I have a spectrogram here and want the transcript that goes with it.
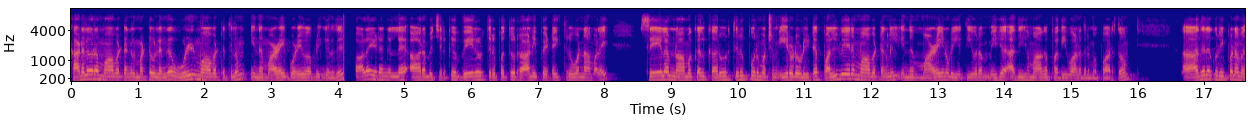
கடலோர மாவட்டங்கள் மட்டும் இல்லைங்க உள் மாவட்டத்திலும் இந்த மழை பொழிவு அப்படிங்கிறது பல இடங்களில் ஆரம்பிச்சிருக்கு. வேலூர் திருப்பத்தூர் ராணிப்பேட்டை திருவண்ணாமலை சேலம் நாமக்கல் கரூர் திருப்பூர் மற்றும் ஈரோடு உள்ளிட்ட பல்வேறு மாவட்டங்களில் இந்த மழையினுடைய தீவிரம் மிக அதிகமாக பதிவானதை நம்ம பார்த்தோம். அதில் குறிப்பாக நம்ம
